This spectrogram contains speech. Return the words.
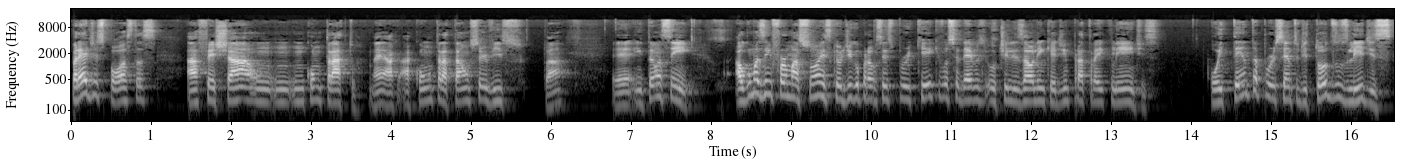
predispostas a fechar um, um, um contrato, né? a, a, contratar um serviço. Tá? É, então, assim, algumas informações que eu digo para vocês por que, que você deve utilizar o LinkedIn para atrair clientes. 80% de todos os leads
